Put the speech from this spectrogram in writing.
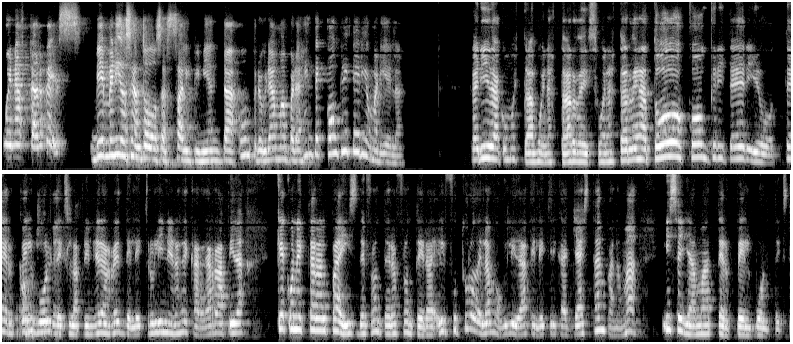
Buenas tardes. Bienvenidos sean todos a Sal y Pimienta, un programa para gente con criterio, Mariela. Querida, ¿cómo estás? Buenas tardes. Buenas tardes a todos con criterio. Terpel Voltex, la primera red de electrolineras de carga rápida que conectará al país de frontera a frontera. El futuro de la movilidad eléctrica ya está en Panamá y se llama Terpel Voltex.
